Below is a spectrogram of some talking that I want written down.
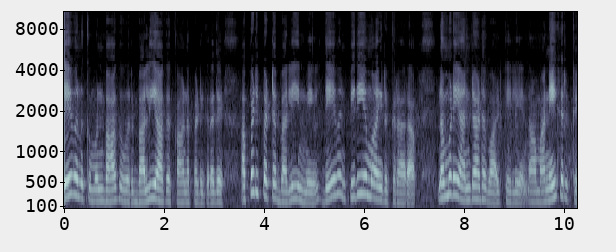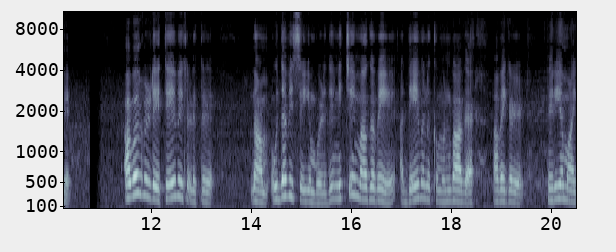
தேவனுக்கு முன்பாக ஒரு பலியாக காணப்படுகிறது. அப்படிப்பட்ட பலியின் மேல் தேவன் பிரியமாயிருக்கிறாராம். நம்முடைய அன்றாட வாழ்க்கையிலே நாம் அநேகருக்கு அவர்களுடைய தேவைகளுக்கு நாம் உதவி செய்யும் பொழுது நிச்சயமாகவே தேவனுக்கு முன்பாக அவைகள் பெரியமாய்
